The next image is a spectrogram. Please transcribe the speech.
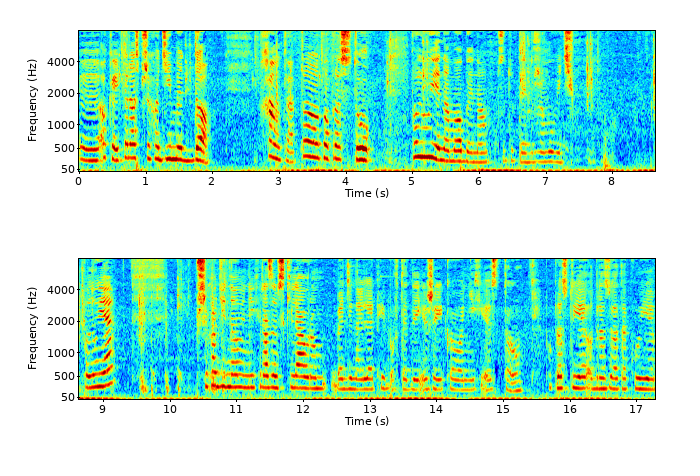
Yy, ok, teraz przechodzimy do Haunta. To po prostu poluje na moby, no co tutaj dużo mówić. Poluje. Przychodzi do nich razem z Kilaurą, będzie najlepiej, bo wtedy jeżeli koło nich jest, to po prostu je od razu atakuje,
